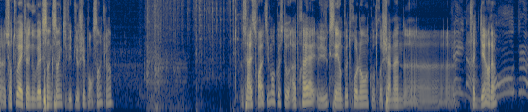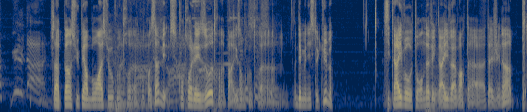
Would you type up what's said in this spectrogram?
Euh, surtout avec la nouvelle 5-5 qui fait piocher pour 5 là ça reste relativement costaud. Après, vu que c'est un peu trop lent contre Shaman euh, trait de guerre là, ça n'a pas un super bon ratio contre, euh, contre ça, mais contre les autres, par exemple contre euh, Démoniste Cube, si tu arrives au tour 9 et que tu arrives à avoir ta, ta pff,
